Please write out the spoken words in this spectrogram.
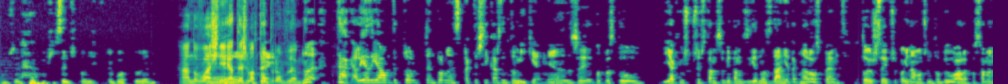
Muszę, muszę sobie przypomnieć, kto było w którym. A no właśnie, ja też mam okay. ten problem. No tak, ale ja, ja mam ten problem z praktycznie każdym tomikiem, nie? Że po prostu jak już przeczytam sobie tam jedno zdanie tak na rozpęd, to już sobie przypominam o czym to było, ale po samym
